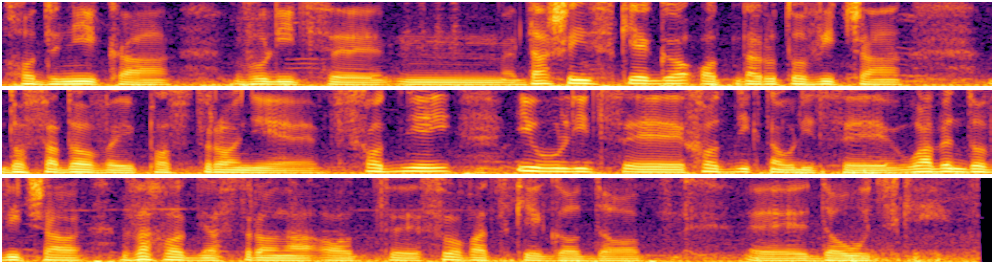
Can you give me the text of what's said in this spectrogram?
chodnika w ulicy mm, Daszyńskiego od Narutowicza do Sadowej po stronie wschodniej i ulicy, chodnik na ulicy Łabędowicza, zachodnia strona od e, Słowackiego do, e, do Łódzkiej.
